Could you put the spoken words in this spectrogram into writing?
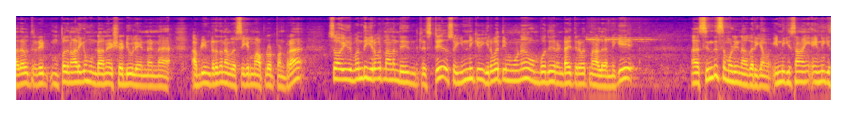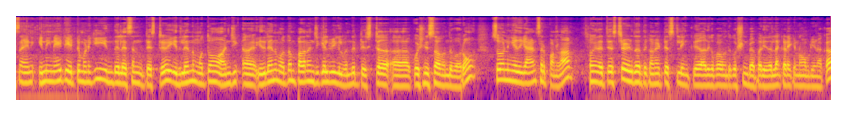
அதாவது முப்பது நாளைக்கும் உண்டான ஷெட்யூல் என்னென்ன அப்படின்றத நம்ம சீக்கிரமாக அப்லோட் பண்ணுறேன் ஸோ இது வந்து இருபத்தி நாலாம் தேதி டெஸ்ட்டு ஸோ இன்றைக்கி இருபத்தி மூணு ஒம்பது ரெண்டாயிரத்தி இருபத்தி நாலு அன்றைக்கி சிந்து சமொழி நாகரிகம். இன்றைக்கி சாய் இன்றைக்கி சாய் இன்றைக்கி நைட்டு எட்டு மணிக்கு இந்த லெசன் டெஸ்ட்டு இதுலேருந்து மொத்தம் அஞ்சு இதுலேருந்து மொத்தம் பதினஞ்சு கேள்விகள் வந்து டெஸ்ட்டு கொஷின்ஸாக வந்து வரும். ஸோ நீங்கள் இதுக்கு ஆன்சர் பண்ணலாம். ஸோ இந்த டெஸ்ட் எழுதுறதுக்கான டெஸ்ட் லிங்க் அதுக்கப்புறம் வந்து கொஷின் பேப்பர் இதெல்லாம் கிடைக்கணும் அப்படின்னாக்கா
